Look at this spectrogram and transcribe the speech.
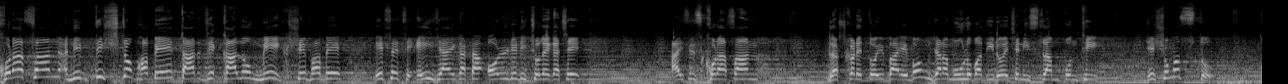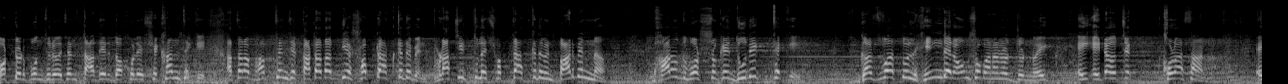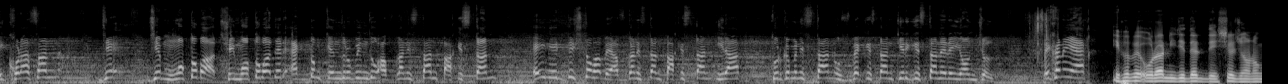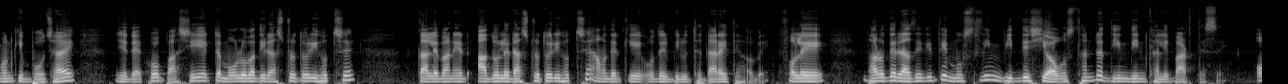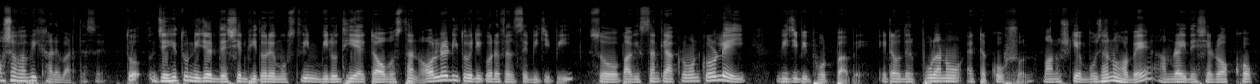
খোরাসান নির্দিষ্টভাবে তার যে কালো মেঘ, সেভাবে এসেছে। এই জায়গাটা অলরেডি চলে গেছে। আইসিস খোরাসান, লস্করে তৈবা এবং যারা মৌলবাদী রয়েছেন, ইসলামপন্থী, যে সমস্ত কট্টরপন্থী রয়েছেন, তাদের দখলে সেখান থেকে। আপনারা ভাবছেন যে কাটাতার দিয়ে সবটা আটকে দেবেন, প্রাচীর তুলে সবটা আটকে দেবেন, পারবেন না। ভারতবর্ষকে দুদিক থেকে গজওয়াতুল হিন্দের অংশ বানানোর জন্য এই, এটা হচ্ছে খোরাসান। এই খোরাসান যে যে মতবাদ, সেই মতবাদের একদম কেন্দ্রবিন্দু আফগানিস্তান, পাকিস্তান। এই নির্দিষ্টভাবে Afghanistan, Pakistan, Iraq, Turkmenistan, Uzbekistan, কিরগিস্তানের এই অঞ্চল। এখানে এক এভাবে ওরা নিজেদের দেশের জনগণকে বোঝায় যে দেখো, পাশেই একটা মৌলবাদী রাষ্ট্র তৈরি হচ্ছে, তালেবানের আদলে রাষ্ট্র তৈরি হচ্ছে, আমাদেরকে ওদের বিরুদ্ধে দাঁড়াইতে হবে। ফলে ভারতের রাজনীতিতে মুসলিম বিদ্বেষী অবস্থানটা দিন দিন খালি বাড়তেছে। অস্বাভাবিক হারে বাড়তেছে। তো যেহেতু নিজের দেশের ভিতরে মুসলিম বিরোধী একটা অবস্থান অলরেডি তৈরি করে ফেলছে বিজেপি সো পাকিস্তানকে আক্রমণ করলেই বিজেপি ভোট পাবে। এটা ওদের পুরানো একটা কৌশল। মানুষকে বোঝানো হবে আমরা এই দেশের রক্ষক,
